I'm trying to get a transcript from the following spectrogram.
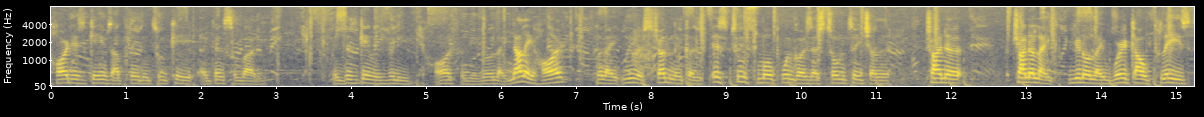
hardest games I played in 2K against somebody. And this game was really hard for me, bro. Like not like hard, but like we were struggling because it's two small point guards that's talking to each other, trying to trying to like you know like work out plays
